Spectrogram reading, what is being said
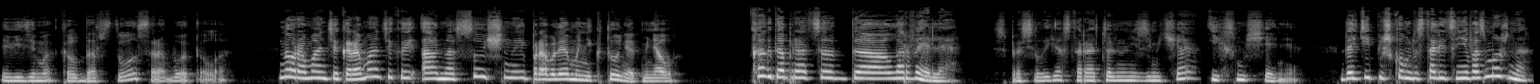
Видимо, колдовство сработало. Но романтика романтикой, а насущные проблемы никто не отменял. «Как добраться до Ларвеля?» — спросила я, старательно не замечая их смущения. «Дойти пешком до столицы невозможно?»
